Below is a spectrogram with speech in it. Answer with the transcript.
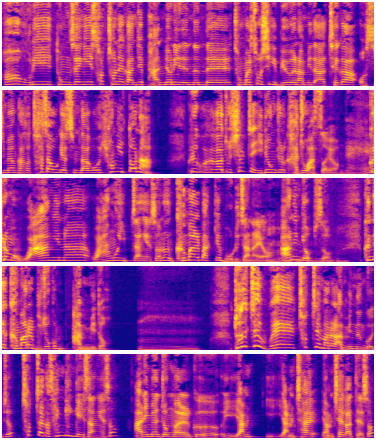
아, 우리 동생이 서천에 간 지 반년이 됐는데 정말 소식이 묘연합니다. 제가 없으면 가서 찾아오겠습니다 하고 형이 떠나. 그리고 가가지고 실제 일용주를 가져왔어요. 네. 그러면 왕이나 왕후 입장에서는 그 말밖에 모르잖아요. 아는 게 없어. 근데 그 말을 무조건 안 믿어. 도대체 왜 첫째 말을 안 믿는 거죠? 첫째가 생긴 게 이상해서? 아니면 정말 그 얌, 얌차, 얌체 같아서?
